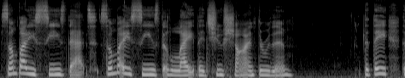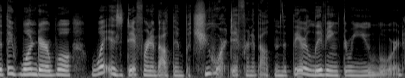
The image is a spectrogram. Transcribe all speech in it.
somebody sees that. Somebody sees the light that you shine through them. That they that they wonder, well, what is different about them? But you are different about them, that they are living through you, Lord.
